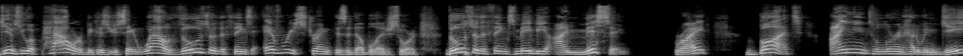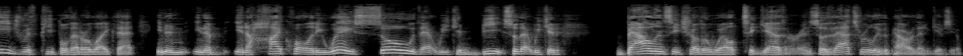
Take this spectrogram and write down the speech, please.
gives you a power because you say, wow, those are the things, every strength is a double edged sword. Those are the things maybe I'm missing, right? But I need to learn how to engage with people that are like that in a, in a, in a high quality way so that we can be, so that we can balance each other well together. And so that's really the power that it gives you.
